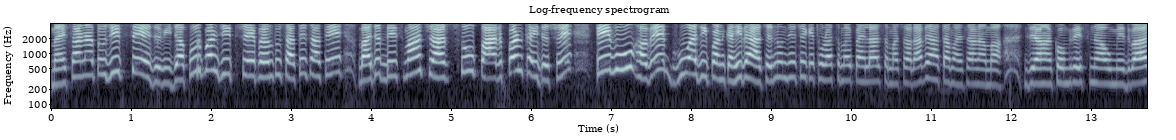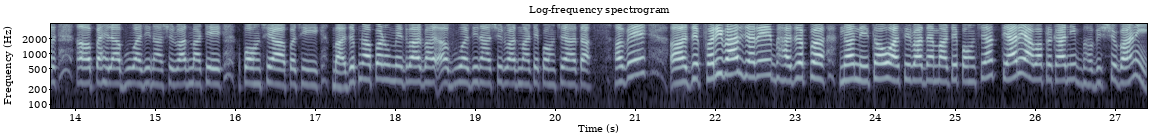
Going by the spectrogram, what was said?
મહેસાણા તો જીતશે જ, વિજાપુર પણ જીતશે, પરંતુ સાથે સાથે ભાજપ દેશમાં ચારસો પાર પણ થઈ જશે તેવું હવે ભુવાજી પણ કહી રહ્યા છે. નોંધે છે કે થોડા સમય પહેલા સમાચાર આવ્યા હતા મહેસાણામાં, જ્યાં કોંગ્રેસના ઉમેદવાર પહેલા ભુવાજીના આશીર્વાદ માટે પહોંચ્યા, પછી ભાજપના પણ ઉમેદવાર ભા- ભુવાજીના આશીર્વાદ માટે પહોંચ્યા હતા. હવે જે ફરીવાર જ્યારે ભાજપના નેતાઓ આશીર્વાદ માટે પહોંચ્યા, ત્યારે આવા પ્રકારની ભવિષ્યવાણી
